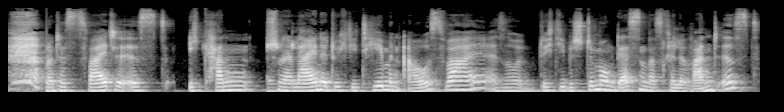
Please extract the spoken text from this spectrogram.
Und das Zweite ist, ich kann schon alleine durch die Themenauswahl, also durch die Bestimmung dessen, was relevant ist,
